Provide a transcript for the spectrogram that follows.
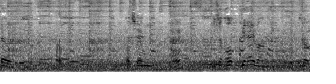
Zo. Oh. Wat zo. Hè? je zat half op die rijbaan. Zo.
